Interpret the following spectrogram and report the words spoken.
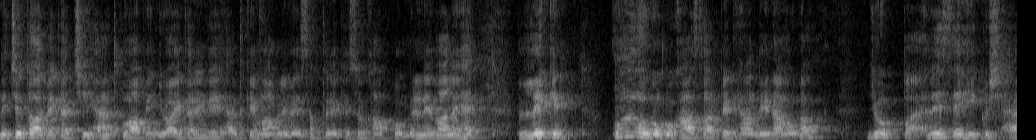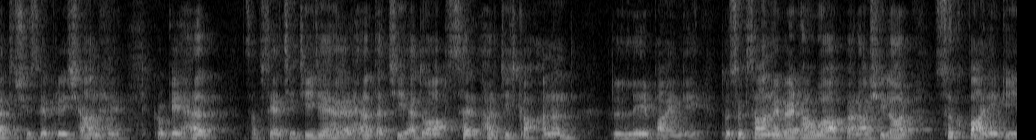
निश्चित तौर पर एक अच्छी हेल्थ को आप इंजॉय करेंगे। हेल्थ के मामले में सब तरह के सुख आपको मिलने वाले हैं। लेकिन उन लोगों को खास तौर पे ध्यान देना होगा जो पहले से ही कुछ हेल्थ इश्यू से परेशान है। क्योंकि हेल्थ सबसे अच्छी चीज़ है। अगर हेल्थ अच्छी है तो आप हर चीज़ का आनंद ले पाएँगे। तो सुख स्थान में बैठा हुआ आपका राशि लॉर्ड, सुख पाने की,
